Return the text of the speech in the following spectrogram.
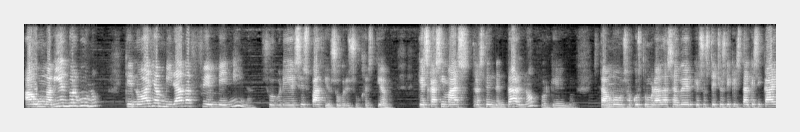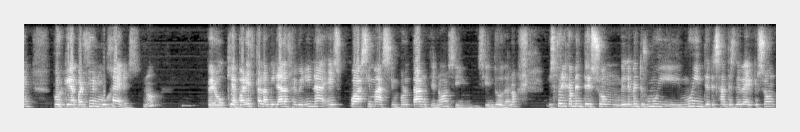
aún habiendo alguno, que no haya mirada femenina sobre ese espacio, sobre su gestión, que es casi más trascendental, ¿no? Porque estamos acostumbradas a ver que esos techos de cristal que se caen porque aparecen mujeres, ¿no? Pero que aparezca la mirada femenina es casi más importante, ¿no? Sin, sin duda, ¿no? Históricamente son elementos muy, muy interesantes de ver, que son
